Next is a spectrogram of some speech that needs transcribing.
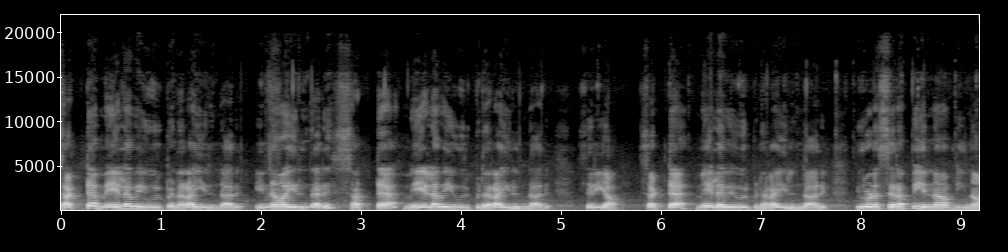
சட்ட மேலவை உறுப்பினராக இருந்தார். என்னவா இருந்தார்? சட்ட மேலவை உறுப்பினராக இருந்தார். சரியா? சட்ட மேலவை உறுப்பினராக இருந்தார். இவரோட சிறப்பு என்ன அப்படின்னா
